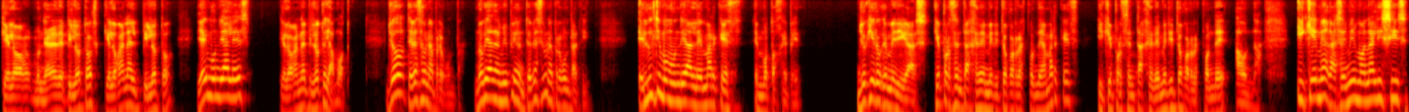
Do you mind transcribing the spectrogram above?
que lo, mundiales de pilotos, que lo gana el piloto, y hay mundiales que lo gana el piloto y la moto. Yo te voy a hacer una pregunta. No voy a dar mi opinión, te voy a hacer una pregunta a ti. El último mundial de Márquez en MotoGP. Yo quiero que me digas qué porcentaje de mérito corresponde a Márquez y qué porcentaje de mérito corresponde a Honda. Y que me hagas el mismo análisis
